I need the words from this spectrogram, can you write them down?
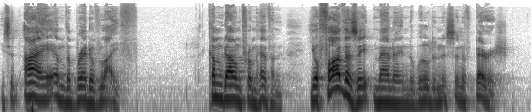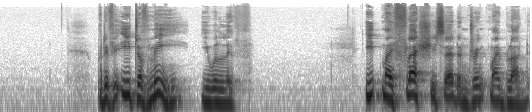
He said, I am the bread of life, come down from heaven. Your fathers ate manna in the wilderness and have perished. But if you eat of me, you will live. Eat my flesh, he said, and drink my blood,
